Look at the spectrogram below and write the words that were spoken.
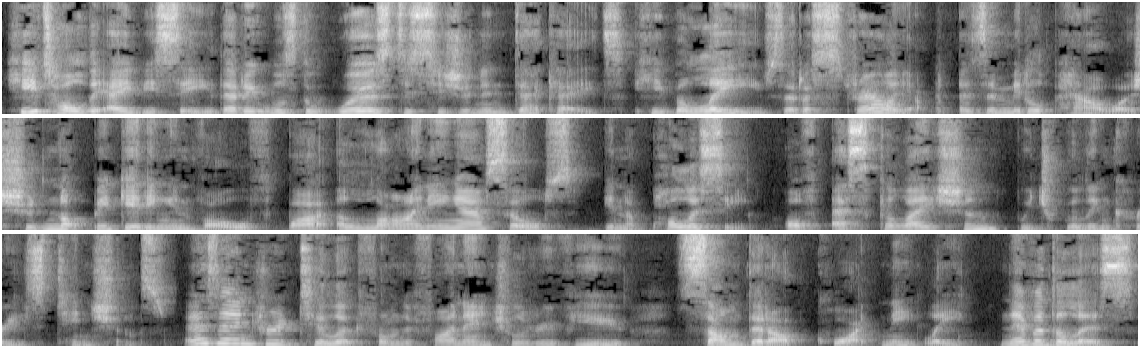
he told the ABC that it was the worst decision in decades. He believes that Australia, as a middle power, should not be getting involved by aligning ourselves in a policy of escalation which will increase tensions. As Andrew Tillett from the Financial Review summed it up quite neatly. Nevertheless,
